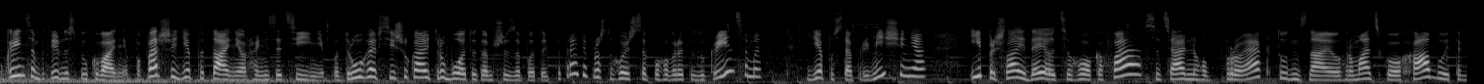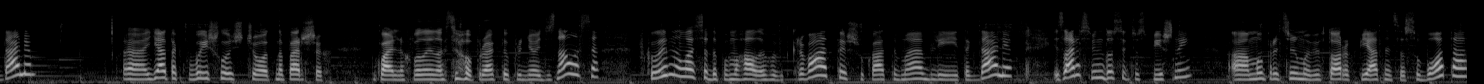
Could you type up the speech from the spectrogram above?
Українцям потрібно спілкування. По-перше, є питання організаційні. По-друге, всі шукають роботу, там щось запитують. По-третє, просто хочеться поговорити з українцями. Є пусте приміщення, і прийшла ідея цього кафе, соціального проекту, не знаю, громадського хабу і так далі. Е, Я так вийшло, що на перших буквально хвилинах цього проекту про нього дізналася, вклинилася, допомагала його відкривати, шукати меблі і так далі. І зараз він досить успішний. Ми працюємо вівторок, п'ятниця, субота.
